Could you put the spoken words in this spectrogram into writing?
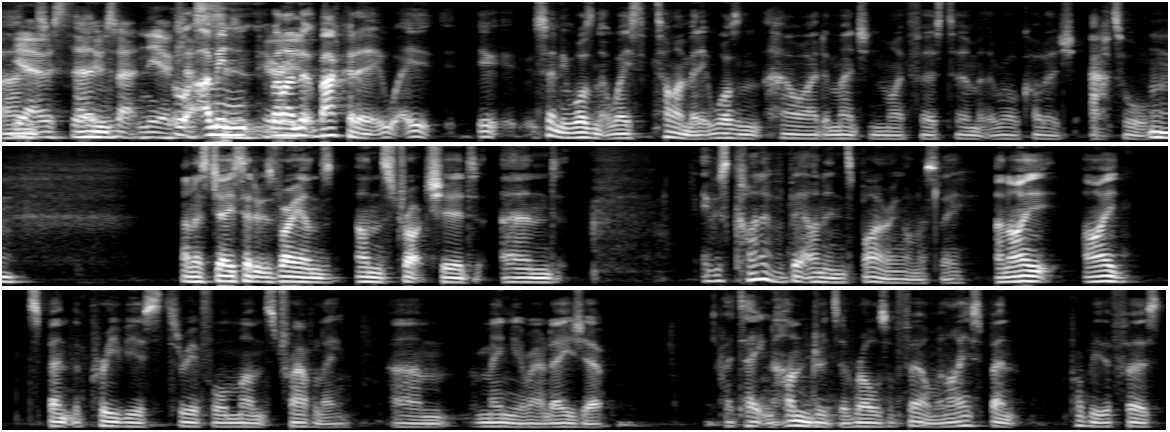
And, yeah it was, the, and, it was that neoclassicism well, i mean period. when i look back at it, it, it it certainly wasn't a waste of time, but it wasn't how I'd imagined my first term at the Royal College at all. Mm. And as Jay said, it was very un- unstructured and it was kind of a bit uninspiring, honestly. And I, I spent the previous three or four months traveling, um, mainly around Asia. I'd taken hundreds of rolls of film, and I spent probably the first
